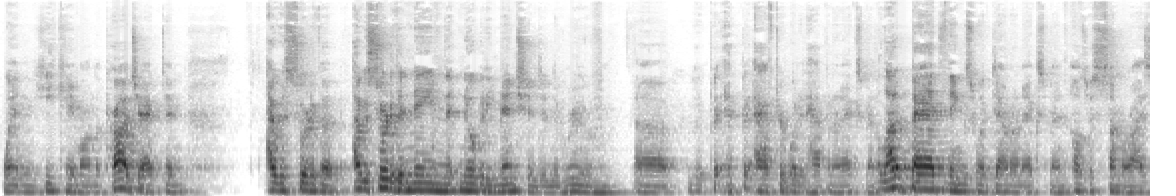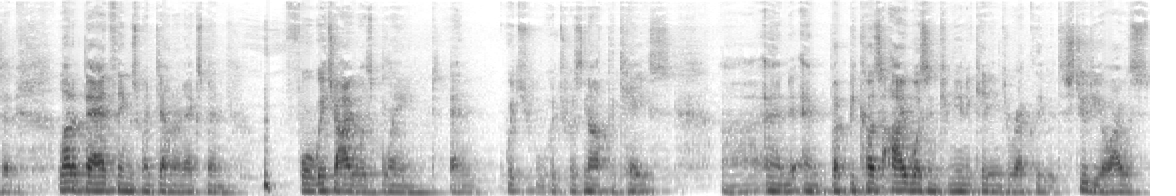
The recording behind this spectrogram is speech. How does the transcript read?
when he came on the project. And I was sort of a I was sort of a name that nobody mentioned in the room uh, after what had happened on X Men. A lot of bad things went down on X Men. I'll just summarize it. A lot of bad things went down on X Men, for which I was blamed, and which which was not the case. Uh, and and but because I wasn't communicating directly with the studio, I was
